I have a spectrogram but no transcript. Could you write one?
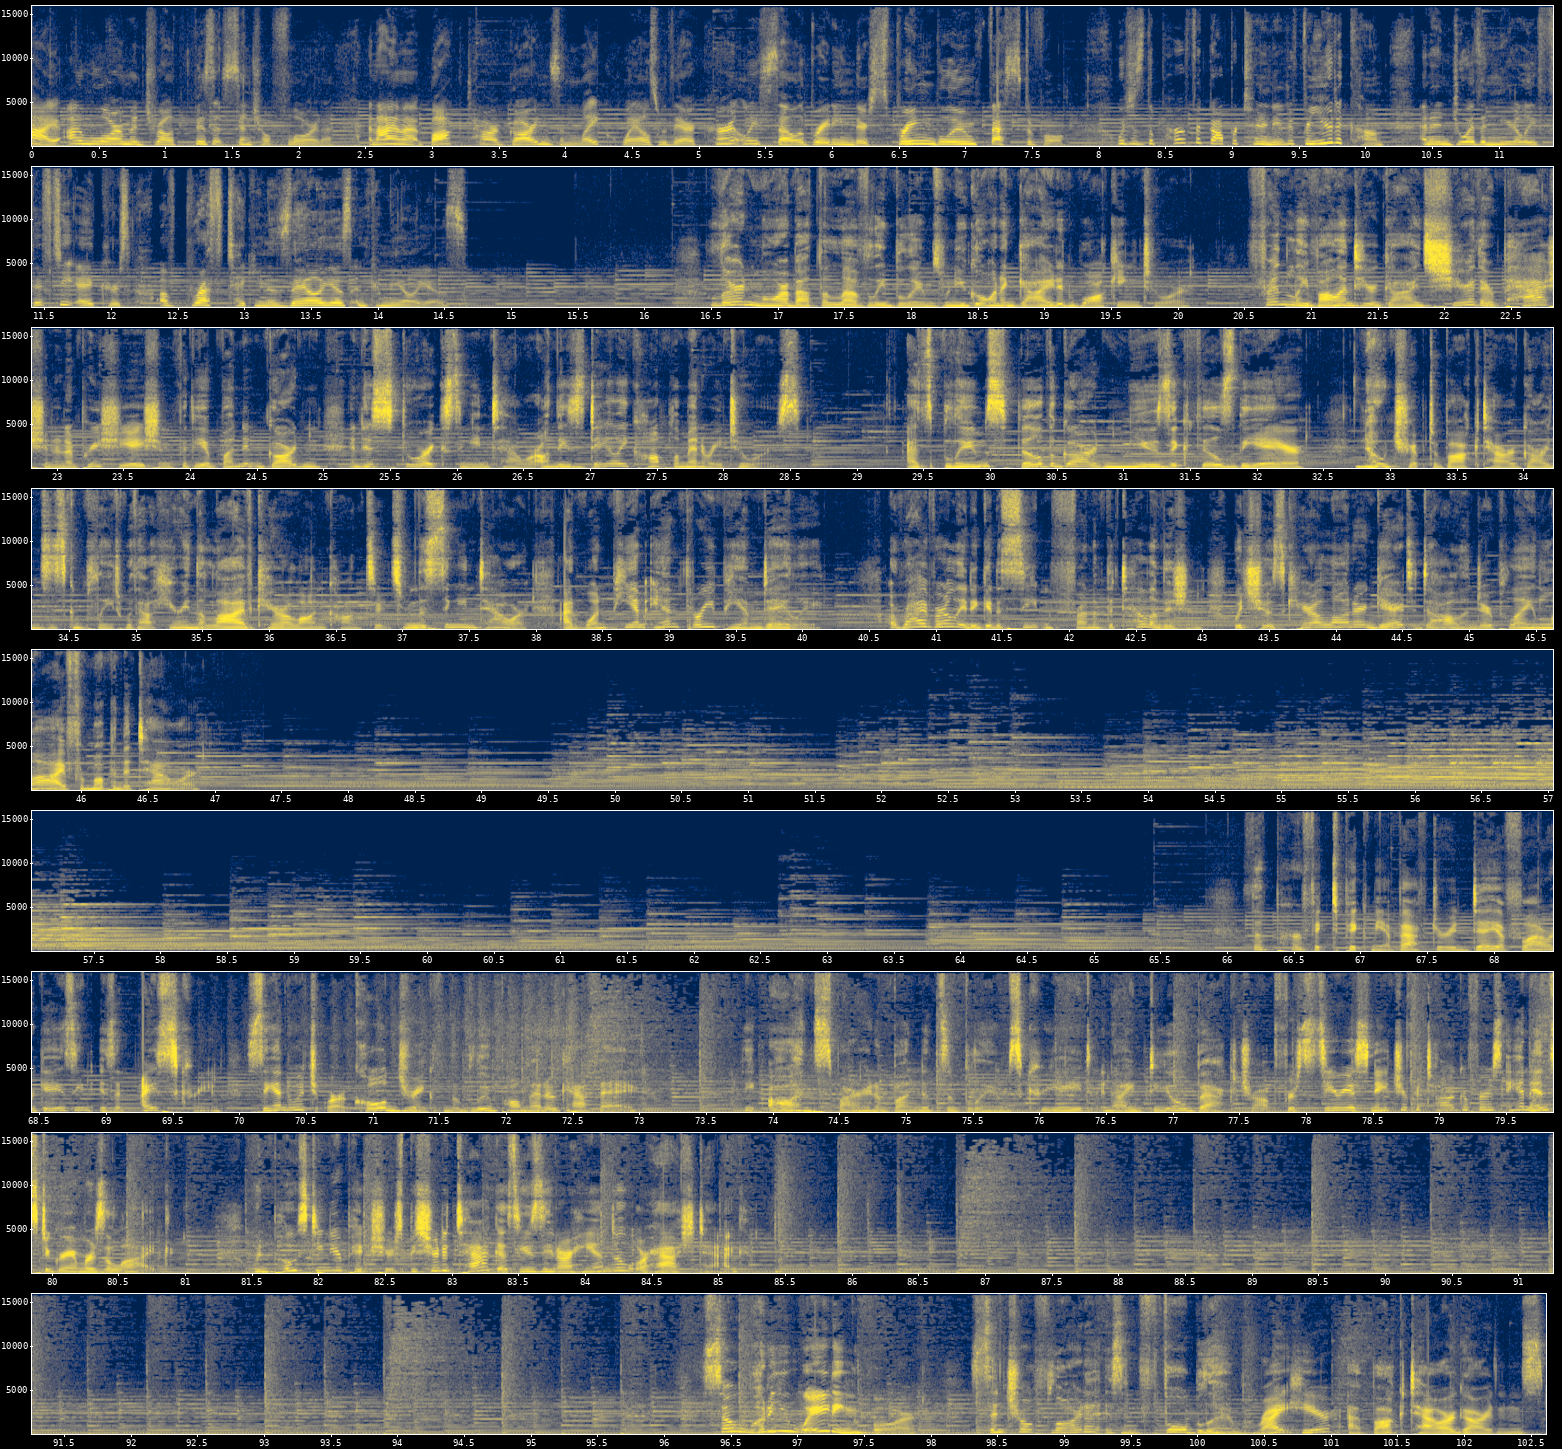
Hi, I'm Laura Madrell with Visit Central Florida, and I am at Bok Tower Gardens in Lake Wales where they are currently celebrating their Spring Bloom Festival, which is the perfect opportunity for you to come and enjoy the nearly 50 acres of breathtaking azaleas and camellias. Learn more about the lovely blooms when you go on a guided walking tour. Friendly volunteer guides share their passion and appreciation for the abundant garden and historic singing tower on these daily complimentary tours. As blooms fill the garden, music fills the air. No trip to Bok Tower Gardens is complete without hearing the live carillon concerts from the Singing Tower at 1 p.m. and 3 p.m. daily. Arrive early to get a seat in front of the television, which shows carillonneur Gert de Hollander playing live from up in the tower. The perfect pick me up after a day of flower gazing is an ice cream, sandwich, or a cold drink from the Blue Palmetto Cafe. The awe inspiring abundance of blooms create an ideal backdrop for serious nature photographers and Instagrammers alike. When posting your pictures, be sure to tag us using our handle or hashtag. So, what are you waiting for? Central Florida is in full bloom right here at Bok Tower Gardens.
